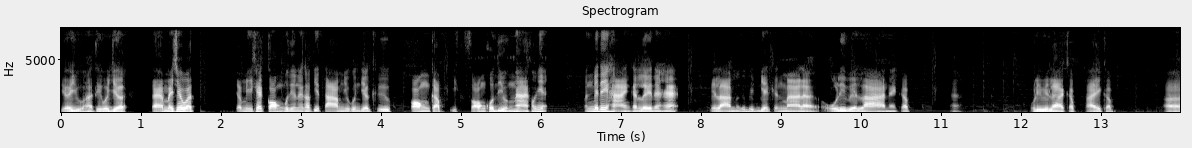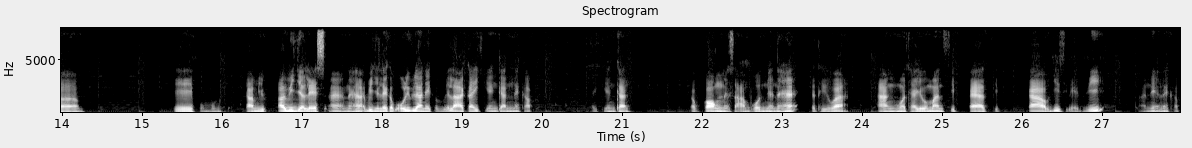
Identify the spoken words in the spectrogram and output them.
เยอะอยู่ฮะถือว่าเยอะ แต่ไม่ใช่ว่า จะมีแค่กล้องคนเดียวนะครับที่ตามอยู่คนเดียวคือกล้องกับอีก 2 คนที่อยู่ข้างหน้าเขาเนี่ยมันไม่ได้ห่างกันเลยนะฮะเวลามันก็เบียดกันมาแหละโอลิเวล่านะครับอ่าโอลิเวล่ากับใครกับเอ่อเอผมผมจำอยู่อาวินยาเลสอ่านะฮะวินยาเลสกับโอลิเวล่าเนี่ยก็เวลาใกล้เคียงกันนะครับใกล้เคียงกันกับกล้องเนี่ยสามคนเนี่ยนะฮะก็ถือว่าห่างหัวแถวอยู่ประมาณ 18 19 21 วิอันนี้นะครับ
